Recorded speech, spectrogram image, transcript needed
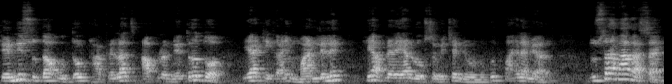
त्यांनी सुद्धा उद्धव ठाकरेलाच आपलं नेतृत्व या ठिकाणी मानलेले हे आपल्याला या लोकसभेच्या निवडणुकीत पाहायला मिळालं. दुसरा भाग असा आहे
